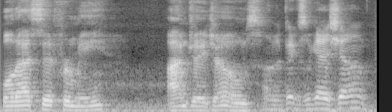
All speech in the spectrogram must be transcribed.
Well, that's it for me. I'm Jay Jones. I'm the Pixel Guy Sean.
